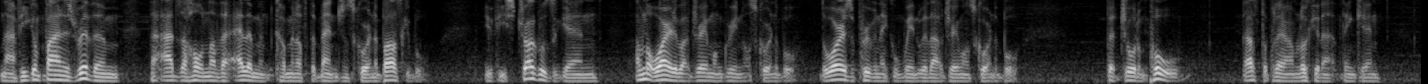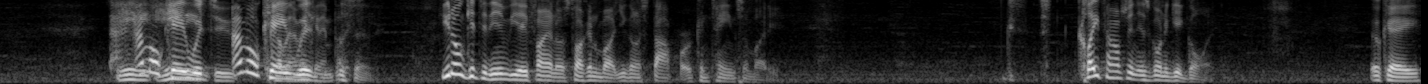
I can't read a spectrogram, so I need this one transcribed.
Now, if he can find his rhythm, that adds a whole nother element coming off the bench and scoring a basketball. If he struggles again, I'm not worried about Draymond Green not scoring the ball. The Warriors have proven they can win without Draymond scoring the ball. But Jordan Poole, that's the player I'm looking at thinking. he- I'm okay with I'm okay in and make with listen. You don't get to the NBA finals talking about you're going to stop or contain somebody. Klay Thompson is going to get going. Okay.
